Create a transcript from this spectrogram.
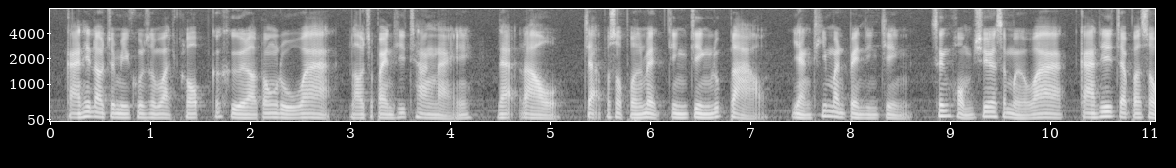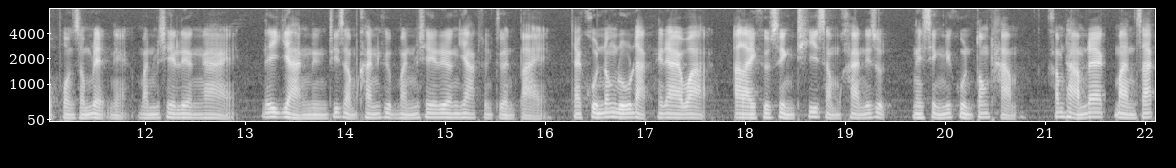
ๆ การที่เราจะมีคุณสมบัติครบก็คือเราต้องรู้ว่าเราจะไปทิศทางไหน และเราจะประสบผลสำเร็จจริง ๆ หรือเปล่า อย่างที่มันเป็นจริง ๆ ซึ่งผมเชื่อเสมอว่าการที่จะประสบผลสำเร็จเนี่ยมันไม่ใช่เรื่องง่ายและอีกอย่างหนึ่งที่สำคัญคือมันไม่ใช่เรื่องยากจนเกินไป แต่คุณต้องรู้หลักให้ได้ว่า อะไรคือสิ่งที่สำคัญที่สุดในสิ่งที่คุณต้องทำคำถามแรกหมันซัก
